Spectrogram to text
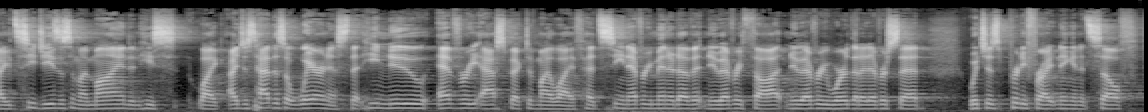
I could see Jesus in my mind and he's like I just had this awareness that he knew every aspect of my life, had seen every minute of it, knew every thought, knew every word that I'd ever said, which is pretty frightening in itself.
